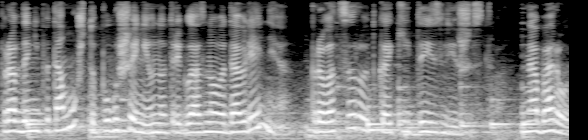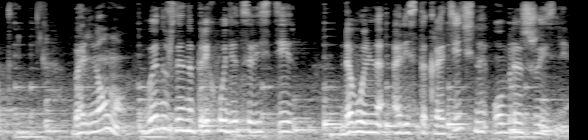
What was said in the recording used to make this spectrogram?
Правда, не потому, что повышение внутриглазного давления провоцирует какие-то излишества. Наоборот, больному вынужденно приходится вести довольно аристократичный образ жизни.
